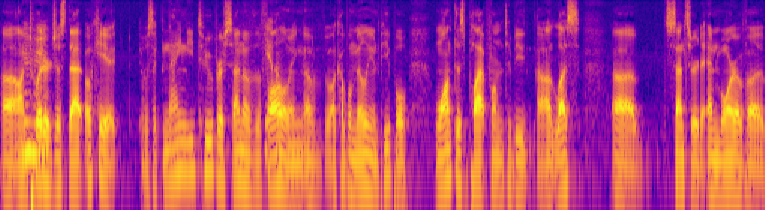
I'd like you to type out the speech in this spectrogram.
uh, on Mm-hmm. Twitter, just that okay, it, it was like 92% of the Yeah. following of a couple million people want this platform to be uh, less uh, censored and more of a,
